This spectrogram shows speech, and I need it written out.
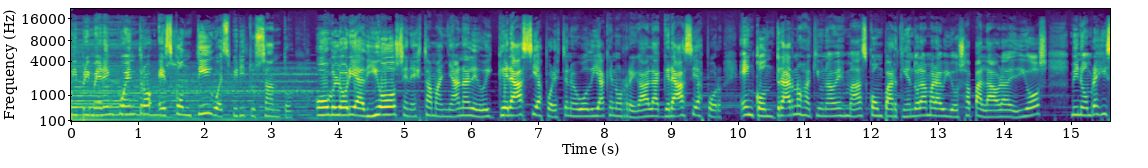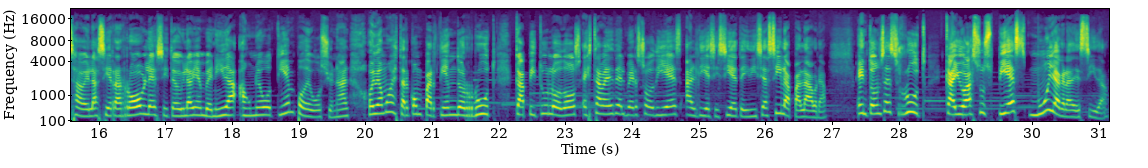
mi primer encuentro es contigo, Espíritu Santo. Oh, gloria a Dios en esta mañana. Le doy gracias por este nuevo día que nos regala. Gracias por encontrarnos aquí una vez más compartiendo la maravillosa palabra de Dios. Mi nombre es Isabela Sierra Robles y te doy la bienvenida a un nuevo tiempo devocional. Hoy vamos a estar compartiendo Ruth capítulo 2, esta vez del verso 10 al 17 y dice así la palabra. Entonces Ruth cayó a sus pies muy agradecida.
